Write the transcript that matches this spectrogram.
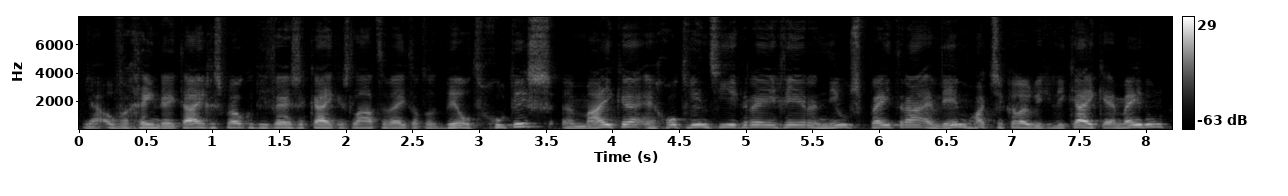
Ja, over geen detail gesproken. Diverse kijkers laten weten dat het beeld goed is. Uh, Maaike en Godwin zie ik reageren. Niels, Petra en Wim. Hartstikke leuk dat jullie kijken en meedoen.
